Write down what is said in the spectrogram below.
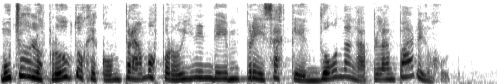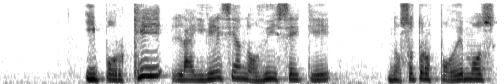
Muchos de los productos que compramos provienen de empresas que donan a Plan Parenthood. ¿Y por qué la iglesia nos dice que nosotros podemos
